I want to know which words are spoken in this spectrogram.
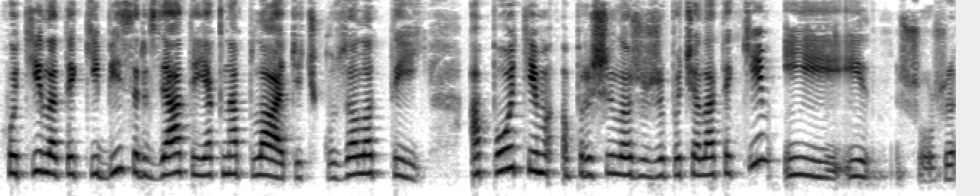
хотіла такий бісер взяти, як на платічку, золотий. А потім пришила вже почала таким, і і що ж,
